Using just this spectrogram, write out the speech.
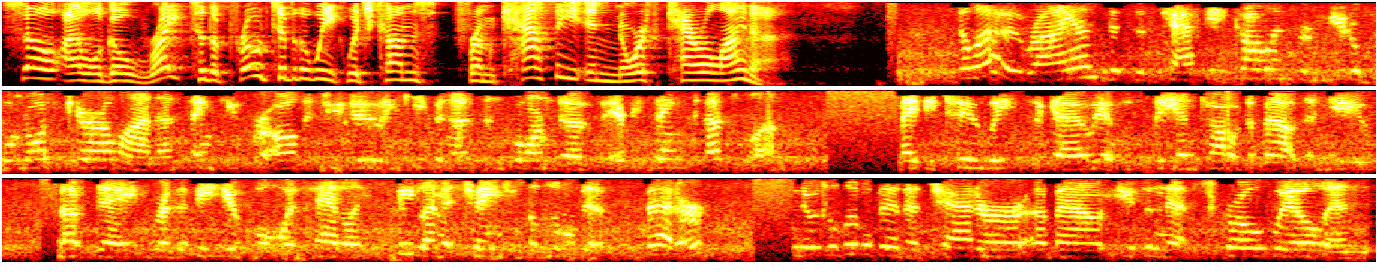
So I will go right to the pro tip of the week, which comes from Kathy in North Carolina. Hello, Ryan. This is Kathy calling from beautiful North Carolina. Thank you for all that you do and keeping us informed of everything Tesla. Maybe two weeks ago, it was being talked about the new update where the vehicle was handling speed limit changes a little bit better. And there was a little bit of chatter about using that scroll wheel and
